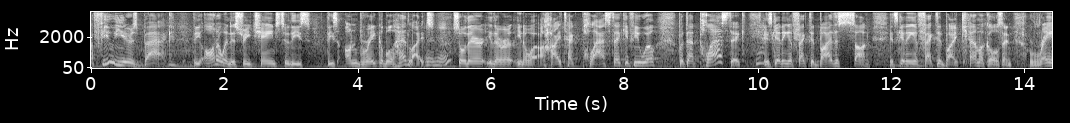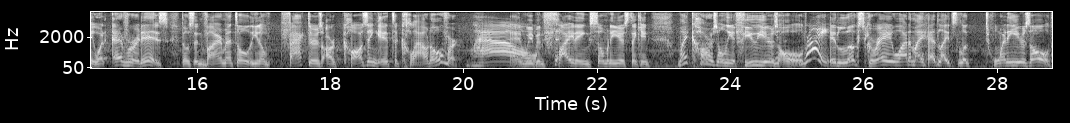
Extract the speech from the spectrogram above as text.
a few years back, the auto industry changed to these these unbreakable headlights. Mm-hmm. So they're they're you know a high tech plastic, if you will, but that plastic is getting affected by the sun. It's getting affected by chemicals and rain, whatever it is. Those environmental you know factors are causing it to cloud over. Wow. And we've been fighting so many years thinking, my car is only a few years old. right. It looks great. Why do my headlights look 20 years old?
